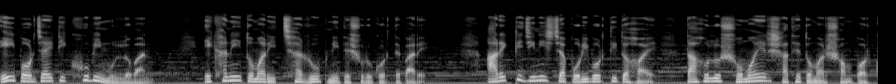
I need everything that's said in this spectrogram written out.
এই পর্যায়টি খুবই মূল্যবান। এখানেই তোমার ইচ্ছা রূপ নিতে শুরু করতে পারে। আরেকটি জিনিস যা পরিবর্তিত হয়, তা হলো সময়ের সাথে তোমার সম্পর্ক।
